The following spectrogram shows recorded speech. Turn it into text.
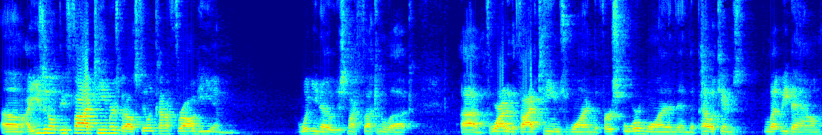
Um, I usually don't do five teamers, but I was feeling kind of froggy and what you know, just my fucking luck. Um, four out of the five teams won. The first four won, and then the Pelicans let me down.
